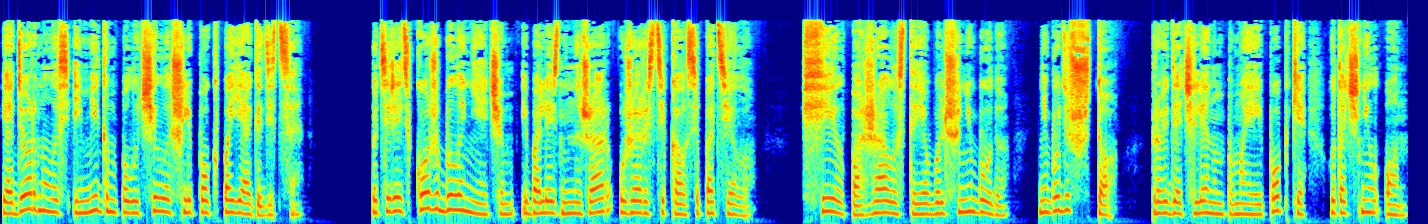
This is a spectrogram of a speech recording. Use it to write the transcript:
Я дернулась и мигом получила шлепок по ягодице. Потереть кожу было нечем, и болезненный жар уже растекался по телу. «Фил, пожалуйста, я больше не буду». «Не будешь что?» Проведя членом по моей попке, уточнил он.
